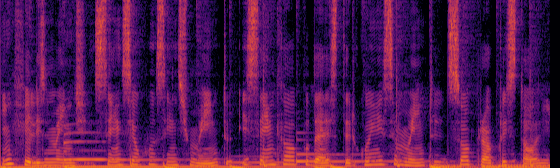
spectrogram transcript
infelizmente sem seu consentimento e sem que ela pudesse ter conhecimento de sua própria história.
